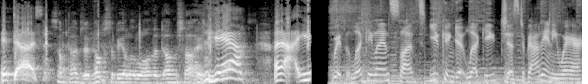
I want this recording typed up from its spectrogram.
it does. Sometimes it helps to be a little on the dumb side. Yeah. And I, With the Lucky Land slots, you can get lucky just about anywhere.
